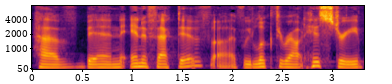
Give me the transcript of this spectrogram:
have been ineffective. Uh, if we look throughout history,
